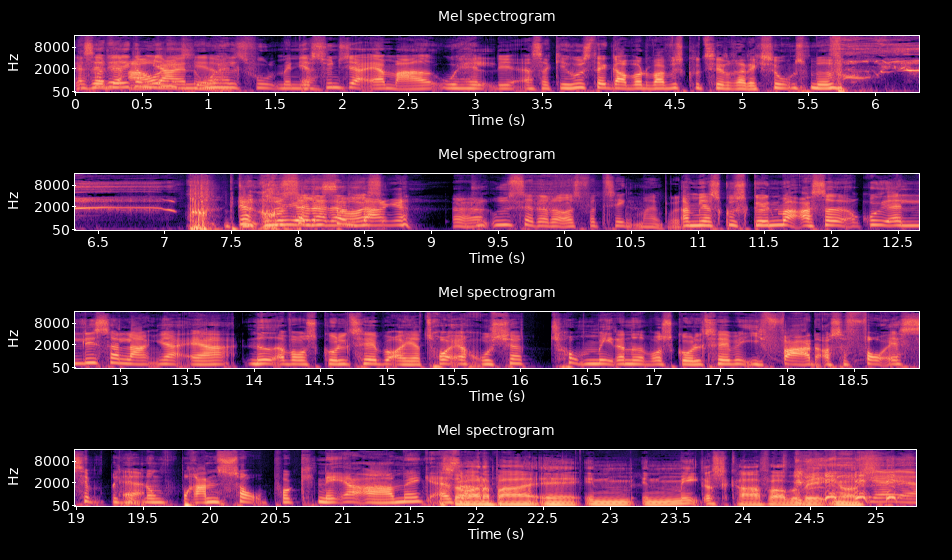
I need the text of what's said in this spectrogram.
Altså, jeg det ved ikke, om jeg er en her. uheldsfugl, men jeg Ja. synes, jeg er meget uheldig. Altså, kan I huske dengang, hvor det var, vi skulle til et redaktionsmøde, hvor jeg Du ryger udsætter lige så også- langt. Du udsætter dig også for ting, mig, Britt. Om jeg skulle skynde mig, og så ryger jeg lige så langt, jeg er ned af vores gulvtæppe, og jeg tror, jeg rusher to meter ned af vores gulvtæppe i fart, og så får jeg simpelthen ja. Ja. nogle brændsår på knæ og arme, ikke? Altså, så var der bare øh, en, en meters kaffe oppe ad væggen også. Ja, ja.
